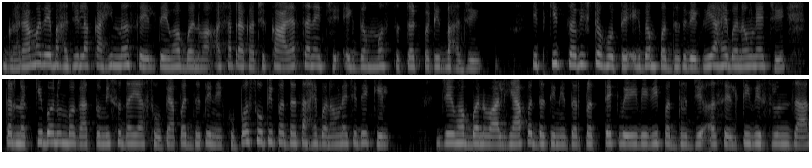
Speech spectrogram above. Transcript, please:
घरामध्ये भाजीला काही नसेल तेव्हा बनवा अशा प्रकारची काळ्या चण्याची एकदम मस्त चटपटीत भाजी. इतकी चविष्ट होते एकदम पद्धत वेगळी आहे बनवण्याची. तर नक्की बनवून बघा तुम्हीसुद्धा या सोप्या पद्धतीने खूपच सोपी पद्धत आहे बनवण्याची देखील. जेव्हा बनवाल ह्या पद्धतीने तर प्रत्येक वेळी वेगळी पद्धत जी असेल ती विसरून जाल.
